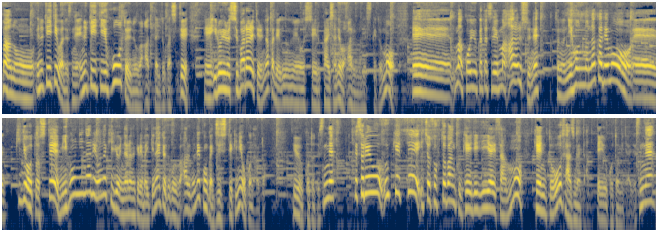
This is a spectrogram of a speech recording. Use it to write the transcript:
まあ、の NTT はですね NTT 法というのがあったりとかして、えー、いろいろ縛られている中で運営をしている会社ではあるんですけども、えーまあ、こういう形で、まあ、ある種ねその日本の中でも、えー、企業として見本になるような企業にならなければいけないというところがあるので今回自主的に行うと。いうことですね。でそれを受けて一応ソフトバンク KDDI さんも検討を始めたっていうことみたいですね。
